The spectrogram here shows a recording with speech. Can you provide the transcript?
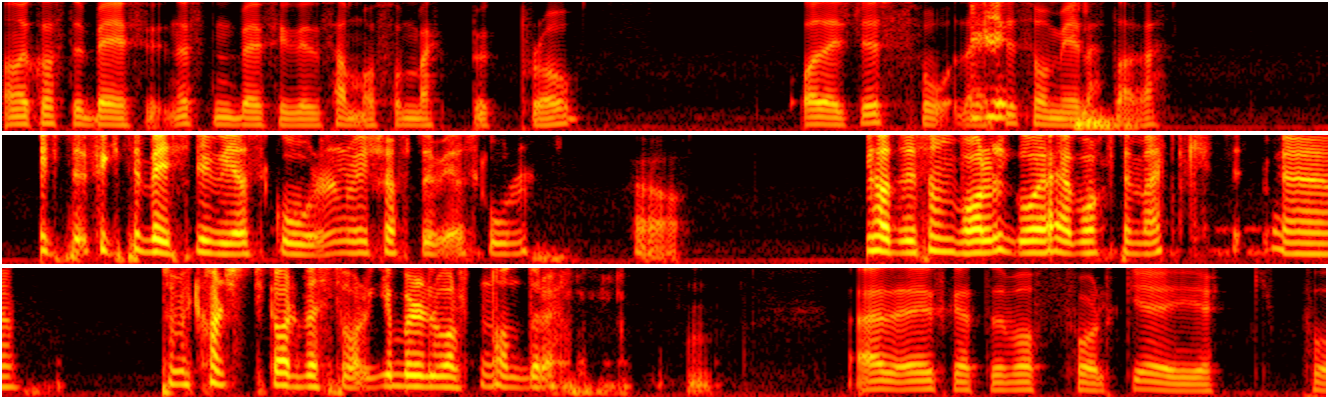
Når det koster basic, nesten basically det samme som Macbook Pro. Og det er ikke så, det er ikke så mye lettere. Fikk det, fikk det basically via skolen. Vi kjøpte via skolen. Ja. Vi hadde som valg, og jeg valgte Mac. Eh, som kanskje ikke var det beste valget. Burde valgt den andre. Jeg, husker at det var folk jeg gikk på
